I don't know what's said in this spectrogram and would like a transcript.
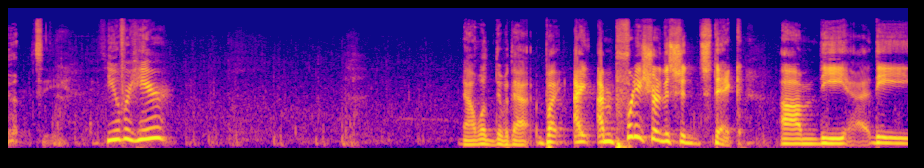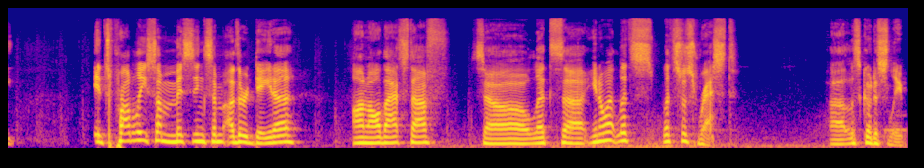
Let's see. Is he over here? Now we'll deal with that. But I, I'm pretty sure this should stick. Um, the the it's probably some missing some other data on all that stuff. So let's uh, you know what? Let's let's just rest. Uh, let's go to sleep.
